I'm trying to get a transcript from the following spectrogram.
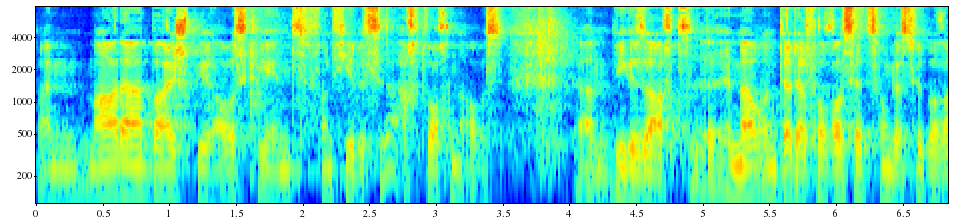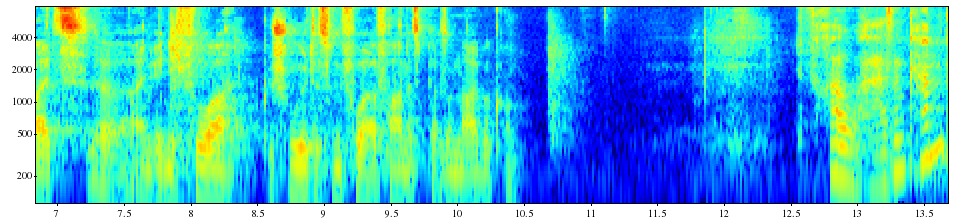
beim Marder-Beispiel ausgehend von vier bis acht Wochen aus. Ähm, wie gesagt, äh, immer unter der Voraussetzung, dass wir bereits äh, ein wenig vorgeschultes und vorerfahrenes Personal bekommen. Frau Hasenkamp.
